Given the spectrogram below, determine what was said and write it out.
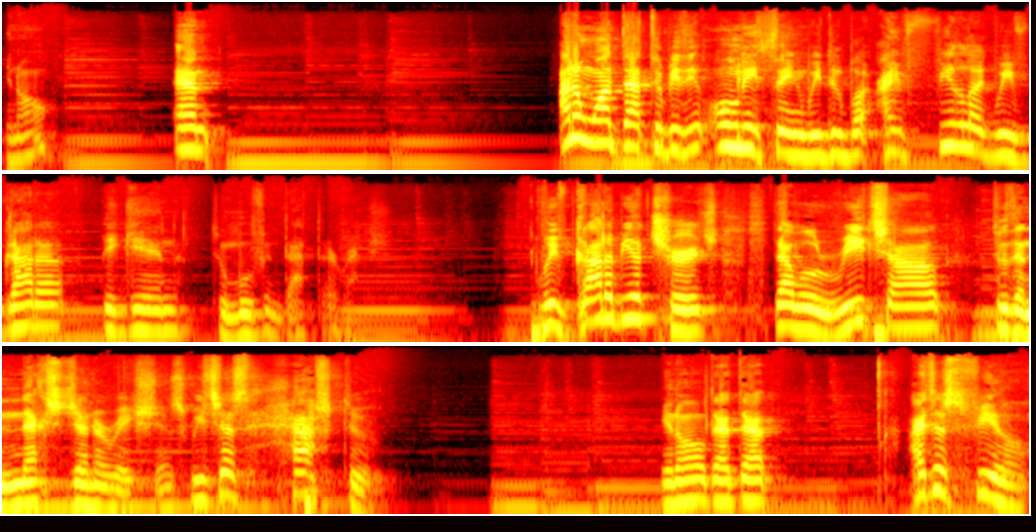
You know? And I don't want that to be the only thing we do, but I feel like we've got to begin to move in that direction. We've got to be a church that will reach out to the next generations. We just have to. You know, that that I just feel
